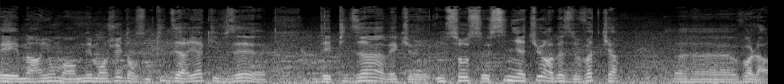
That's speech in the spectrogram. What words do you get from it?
et Marion m'a emmené manger dans une pizzeria qui faisait euh, des pizzas avec euh, une sauce signature à base de vodka. Voilà,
